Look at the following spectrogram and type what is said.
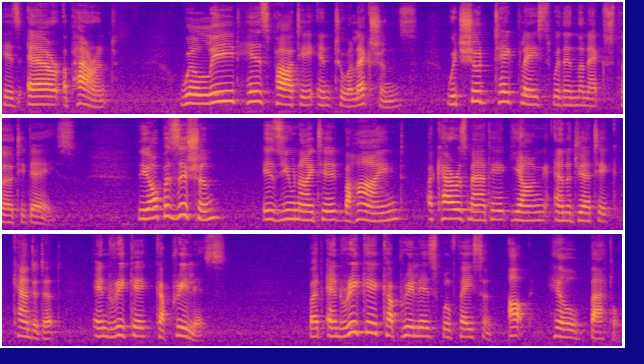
his heir apparent, will lead his party into elections which should take place within the next 30 days. The opposition is united behind a charismatic, young, energetic candidate, Henrique Capriles. But Henrique Capriles will face an uphill battle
